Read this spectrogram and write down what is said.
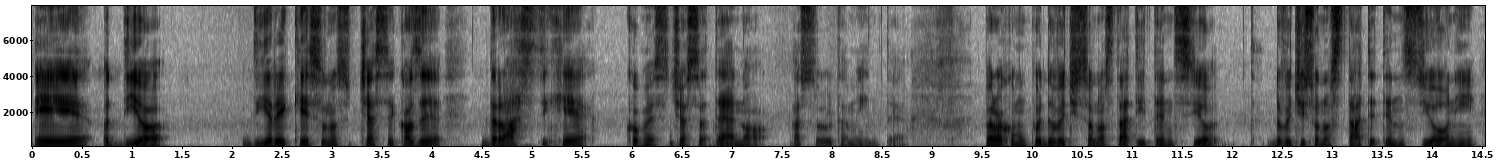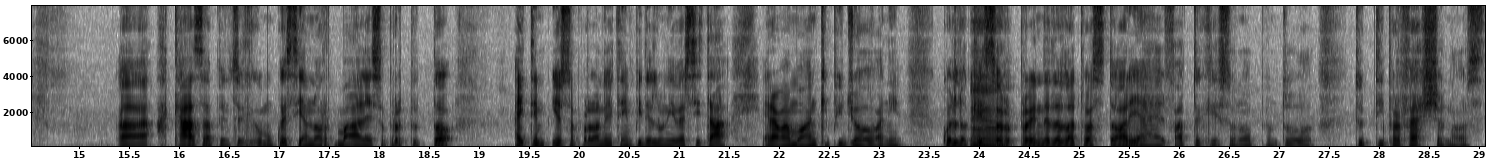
E oddio, dire che sono successe cose drastiche come è successo a te, no, assolutamente. Però comunque dove ci sono stati tensio- dove ci sono state tensioni eh, a casa, penso che comunque sia normale, soprattutto ai tempi, io sto parlando dei tempi dell'università, eravamo anche più giovani. Quello che Mm. sorprende della tua storia è il fatto che sono appunto tutti professionals,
